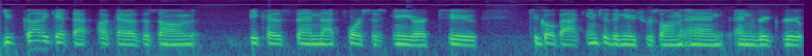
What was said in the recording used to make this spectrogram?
you've got to get that puck out of the zone because then that forces New York to to go back into the neutral zone and and regroup.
